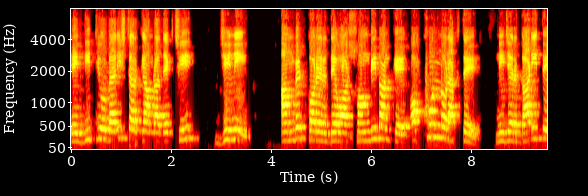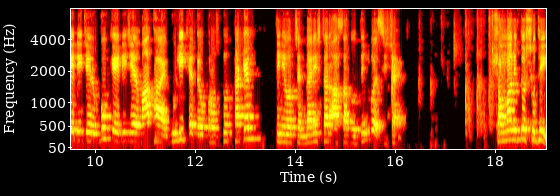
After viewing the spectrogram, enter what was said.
এই দ্বিতীয় ব্যারিস্টারকে আমরা দেখছি, যিনি আম্বেদকরের দেওয়া সংবিধানকে অক্ষুণ্ণ রাখতে নিজের গাড়িতে, নিজের বুকে, নিজের মাথায় গুলি খেতেও প্রস্তুত থাকেন। তিনি হচ্ছেন ব্যারিস্টার আসাদউদ্দিন ওয়েসি সাহেব। সম্মানিত সুধী,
